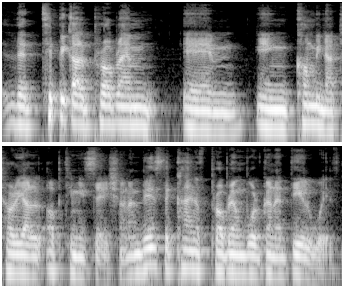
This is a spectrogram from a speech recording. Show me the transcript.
the typical problem um, in combinatorial optimization. And this is the kind of problem we're going to deal with.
